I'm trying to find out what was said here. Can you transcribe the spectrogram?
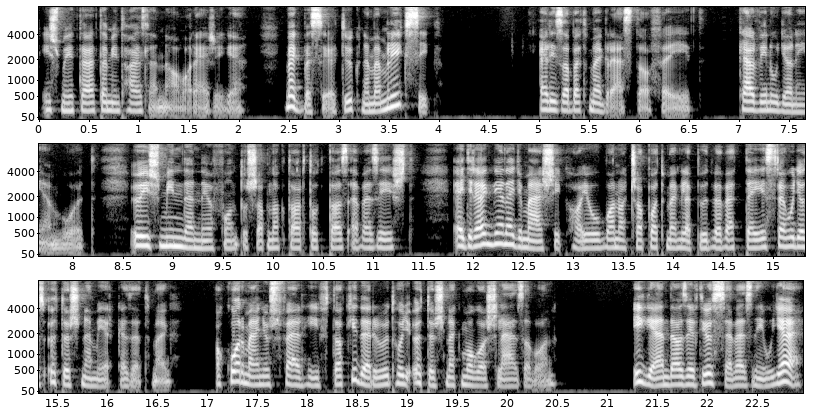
Ismételte, mintha ez lenne a varázsige. Megbeszéltük, nem emlékszik? Elizabeth megrázta a fejét. Kelvin ugyanilyen volt. Ő is mindennél fontosabbnak tartotta az evezést. Egy reggel egy másik hajóban a csapat meglepődve vette észre, hogy az ötös nem érkezett meg. A kormányos felhívta, kiderült, hogy ötösnek magas láza van. Igen, de azért jössz evezni, ugye?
